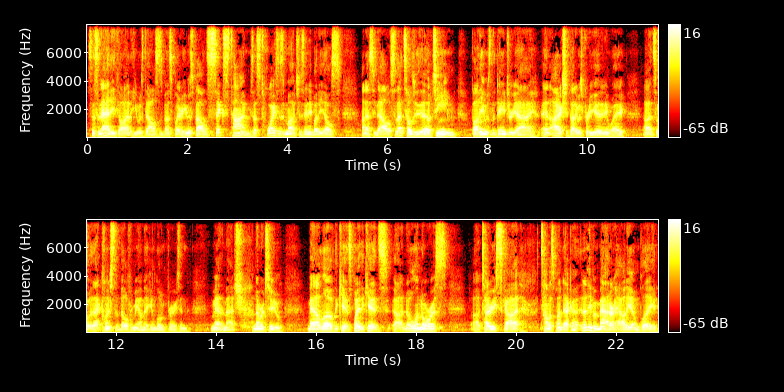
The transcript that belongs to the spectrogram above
Cincinnati thought he was Dallas's best player. He was fouled six times. That's twice as much as anybody else on FC Dallas. So that tells you the other team thought he was the danger guy, and I actually thought he was pretty good anyway. Uh, so that clinched the bill for me. I'm making Logan Farrington man of the match. Number two, man, I love the kids. Play the kids. Uh, Nolan Norris, uh, Tarik Scott, Thomas Pondeca. It doesn't even matter how any of them played.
